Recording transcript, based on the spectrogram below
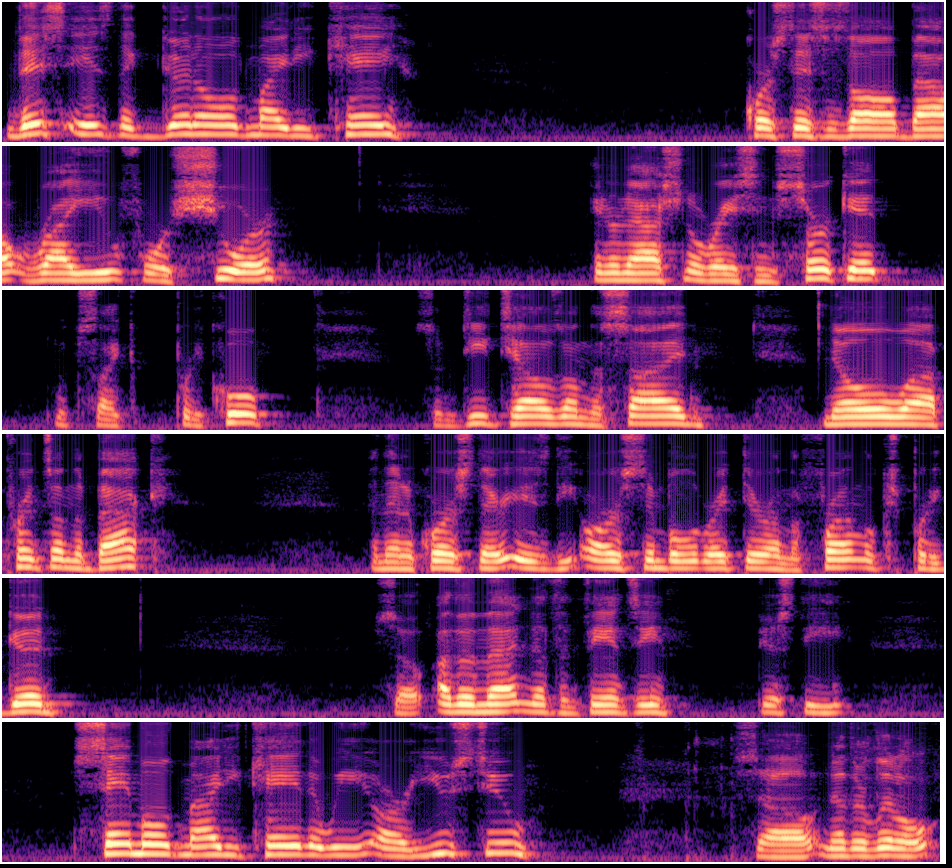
This is the good old mighty K. Of course, this is all about Ryu for sure. International Racing Circuit. Looks like pretty cool. Some details on the side. No uh, prints on the back. And then, of course, there is the R symbol right there on the front. Looks pretty good. So, other than that, nothing fancy. Just the same old Mighty K that we are used to. So another little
